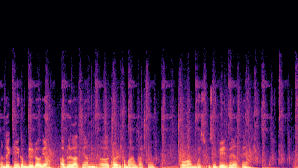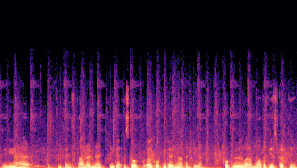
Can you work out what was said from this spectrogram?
देखिए ये कंप्लीट हो गया। अब लगाते हैं हम थर्ड कमांड लगाते हैं। तो हम उस, उसी पेज पे जाते हैं। तो ये है, ठीक है इंस्टॉलर नेट ठीक है। इसको कॉपी करेंगे यहाँ तक, ठीक है? कॉपी करके दोबारा हम वहाँ पे पेस्ट करते हैं।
